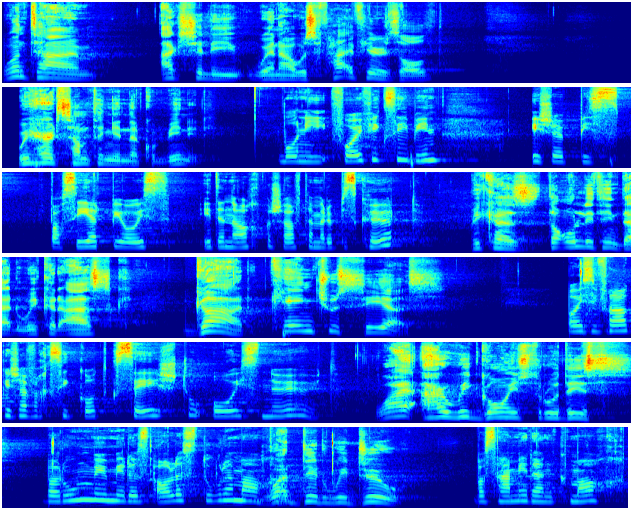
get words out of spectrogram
one time, actually, when I was five years old, we heard something in the community. Als ich fünf war, ist etwas passiert bei uns in der Nachbarschaft. Haben wir etwas gehört? Because the only thing that we could ask, God, can't you see us? Unsere Frage war einfach, Gott, siehst du uns nicht? Why are we going through this? Warum müssen wir das alles durchmachen? What did we do? Was haben wir dann gemacht?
